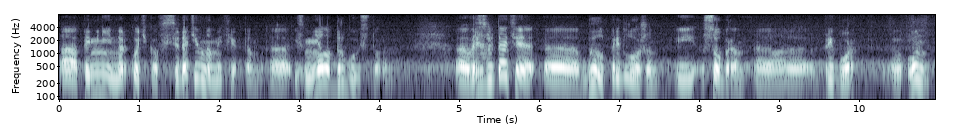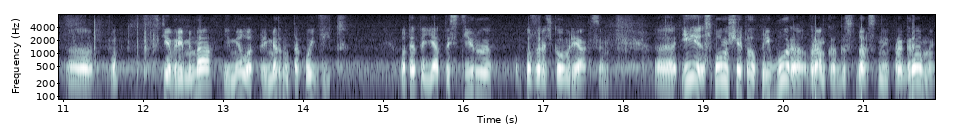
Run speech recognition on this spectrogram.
а применение наркотиков с седативным эффектом изменяло в другую сторону. Э, в результате э, был предложен и собран э, прибор. Он вот в те времена имел вот примерно такой вид. Вот это я тестирую по зрачковым реакциям. И с помощью этого прибора в рамках государственной программы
